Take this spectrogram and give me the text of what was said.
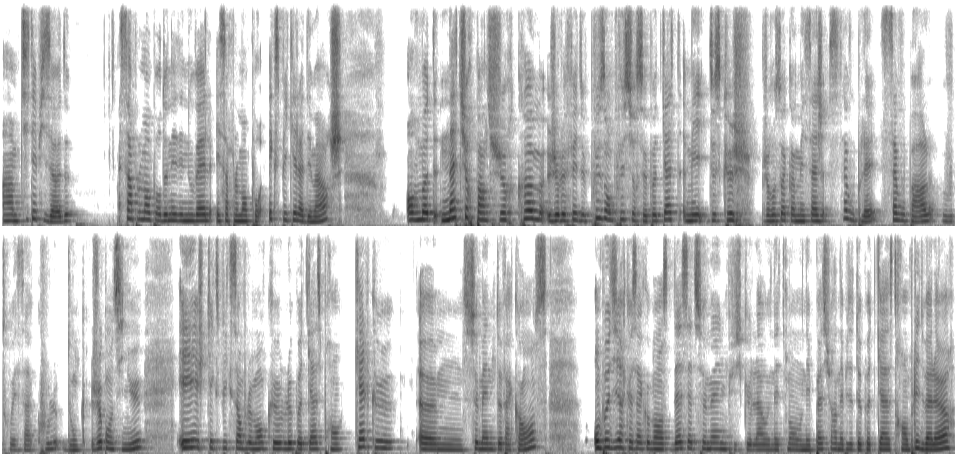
un petit épisode simplement pour donner des nouvelles et simplement pour expliquer la démarche en mode nature peinture comme je le fais de plus en plus sur ce podcast, mais de ce que je, reçois comme message, ça vous plaît, ça vous parle, vous trouvez ça cool, donc je continue. Et je t'explique simplement que le podcast prend quelques euh, semaines de vacances. On peut dire que ça commence dès cette semaine, puisque là honnêtement on n'est pas sur un épisode de podcast rempli de valeur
